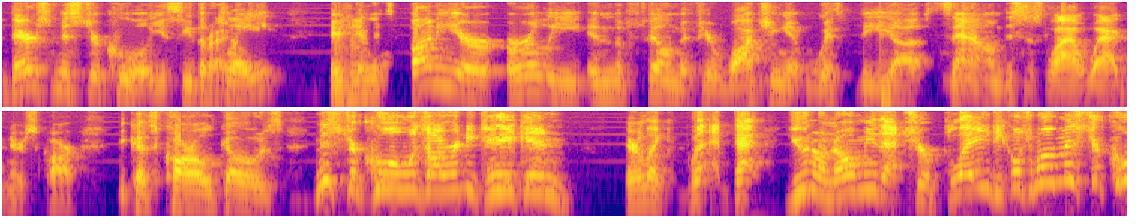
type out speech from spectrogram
There's Mr. Cool. You see the Right. plate, It- Mhm. and it's funnier early in the film if you're watching it with the uh, sound. This is Lyle Wagner's car because Carl goes, "Mr. Cool was already taken." They're like, "What? "That you don't know me? That's your plate." He goes, "Well, Mr. Cool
